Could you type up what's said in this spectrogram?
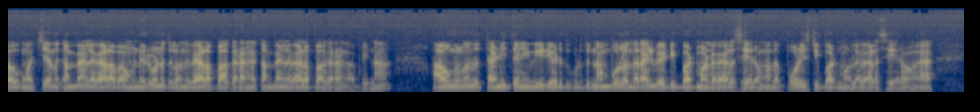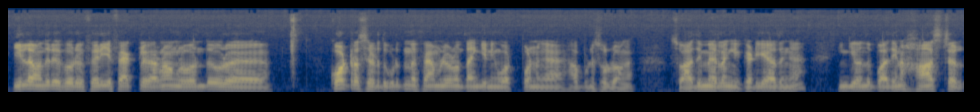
அவங்க வச்சு அந்த கம்பெனியில் வேலை அவங்க நிறுவனத்தில் வந்து வேலை பார்க்குறாங்க கம்பெனியில் வேலை பார்க்குறாங்க அப்படின்னா அவங்களுக்கு வந்து தனித்தனி வீடு எடுத்து கொடுத்து நம்ம ஊரில் அந்த ரயில்வே டிபார்ட்மெண்ட்டில் வேலை செய்கிறவங்க அந்த போலீஸ் டிபார்ட்மெண்ட்டில் வேலை செய்கிறவங்க இல்லை வந்துட்டு ஒரு பெரிய ஃபேக்ட்ரி வேறனா அவங்களுக்கு வந்து ஒரு கோட்ரஸ் எடுத்து கொடுத்து இந்த ஃபேமிலியோட தங்கி நீங்கள் ஒர்க் பண்ணுங்க அப்படின்னு சொல்லுவாங்க. ஸோ அதுமாரிலாம் இங்கே கிடையாதுங்க. இங்கே வந்து பார்த்தீங்கன்னா ஹாஸ்டல்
